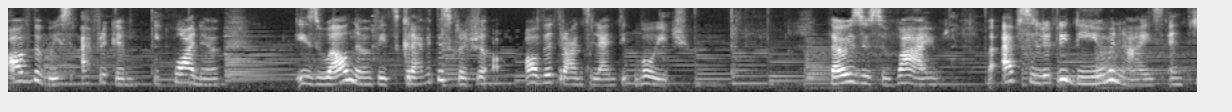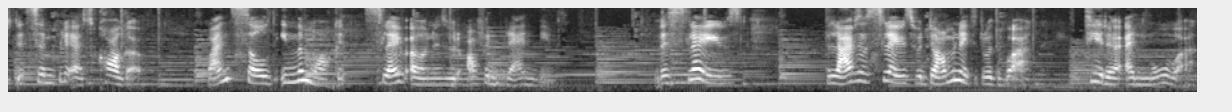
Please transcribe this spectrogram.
of the West African Equiano is well known for its graphic description of the transatlantic voyage. Those who survived were absolutely dehumanized and treated simply as cargo. Once sold in the market, slave owners would often brand them. The slaves, the lives of slaves were dominated with work, terror, and more work.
